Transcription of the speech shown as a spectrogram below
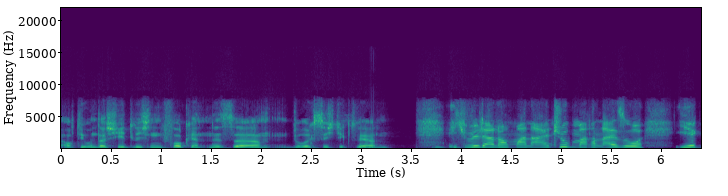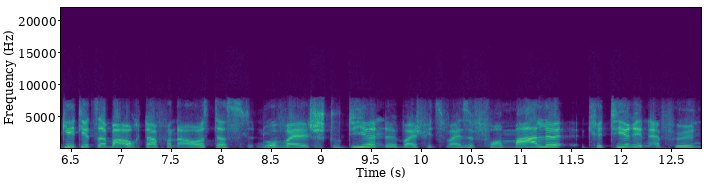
auch die unterschiedlichen Vorkenntnisse berücksichtigt werden. Ich will da noch mal einen Einschub machen. Also ihr geht jetzt aber auch davon aus, dass nur weil Studierende beispielsweise formale Kriterien erfüllen,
